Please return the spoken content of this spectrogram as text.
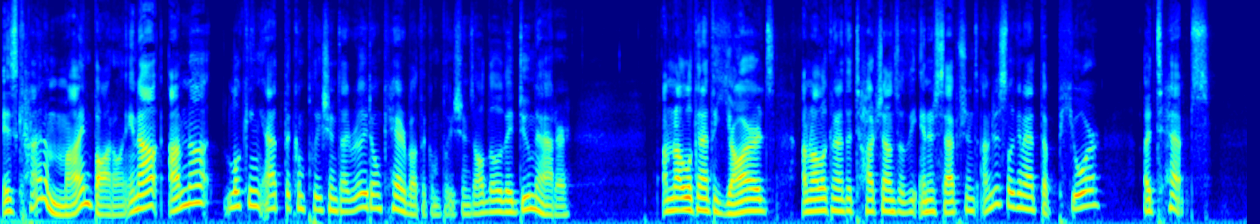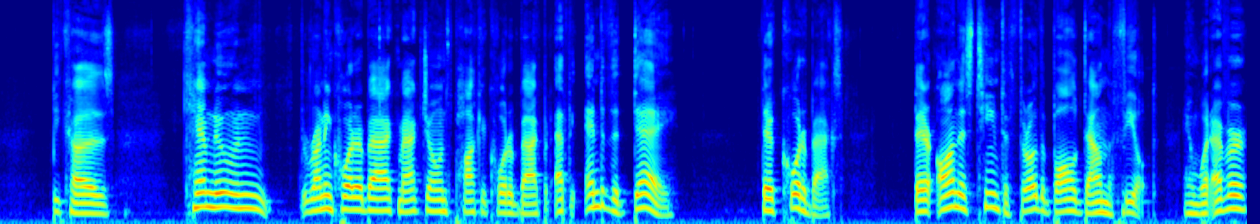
is kind of mind boggling. And I, I'm not looking at the completions. I really don't care about the completions, although they do matter. I'm not looking at the yards. I'm not looking at the touchdowns or the interceptions. I'm just looking at the pure attempts because Cam Newton, running quarterback, Mac Jones, pocket quarterback. But at the end of the day, they're quarterbacks. They're on this team to throw the ball down the field and whatever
